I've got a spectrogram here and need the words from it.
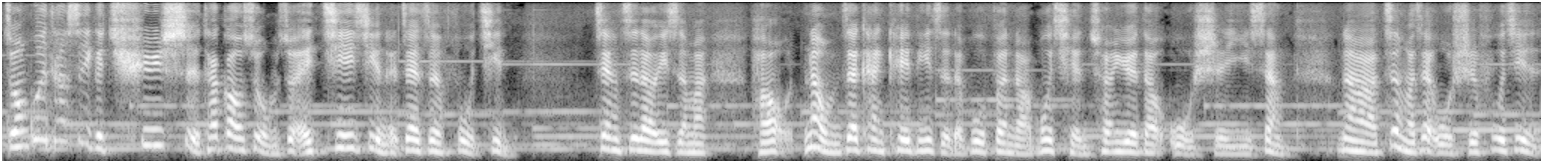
总归它是一个趋势，它告诉我们说，哎，接近了，在这附近，这样知道意思吗？好，那我们再看 K D 值的部分呢，目前穿越到五十以上，那正好在五十附近。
